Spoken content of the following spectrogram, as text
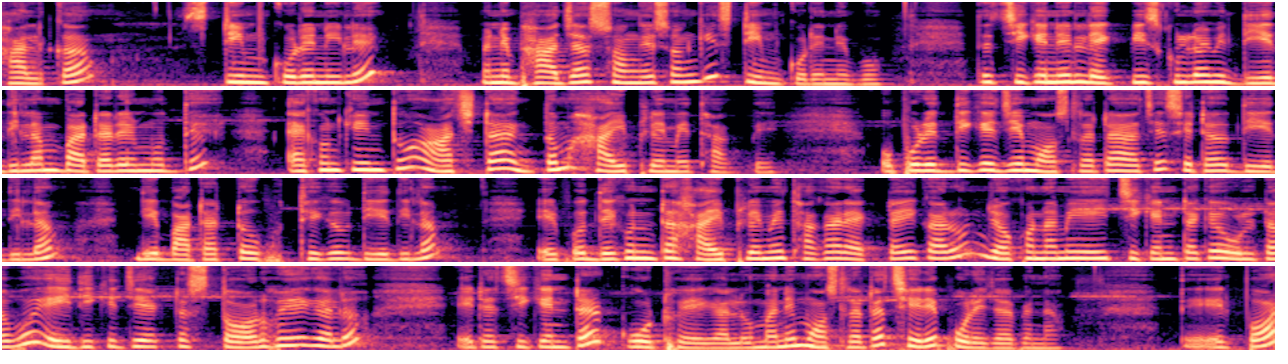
হালকা স্টিম করে নিলে মানে ভাজার সঙ্গে সঙ্গে স্টিম করে নেব। তো চিকেনের লেগ পিসগুলো আমি দিয়ে দিলাম বাটারের মধ্যে। এখন কিন্তু আঁচটা একদম হাই ফ্লেমে থাকবে। ওপরের দিকে যে মশলাটা আছে সেটাও দিয়ে দিলাম। দিয়ে বাটারটা ওপর থেকেও দিয়ে দিলাম। এরপর দেখুন এটা হাই ফ্লেমে থাকার একটাই কারণ, যখন আমি এই চিকেনটাকে উল্টাবো, এই দিকে যে একটা স্তর হয়ে গেল, এটা চিকেনটার কোট হয়ে গেল মানে মশলাটা ছেড়ে পড়ে যাবে না। তো এরপর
